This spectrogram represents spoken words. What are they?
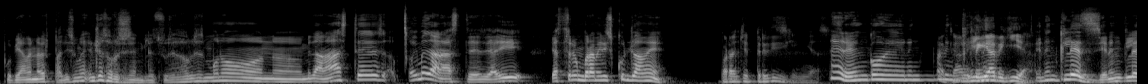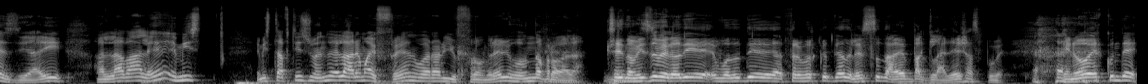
που πήγαμε να περπατήσουμε, δεν θεωρούσες Εγγλέζους, θεωρούσες μόνο ε, μετανάστες, όχι μετανάστες, δηλαδή οι άνθρωποι μπορεί να μην ίσκουν για με. Μπορεί να είναι και τρίτης γενιάς. Ναι ρε, είναι- είναι- είναι- Εντάξει, αγγλική απικία. είναι Εγγλέζοι, είναι Εγγλέζοι, δηλαδή, αλλά πάλι εμείς Εμείς ταυτίζουμε το, έλα ρε my friend, where are you from, ρε, και χωρούν τα πράγματα. Ξέρεις, νομίζουμε ότι από τότε οι άνθρωποι έρχονται να δουλεύσουν τα Μπαγκλαντές, ας πούμε. Ενώ έρχονται,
